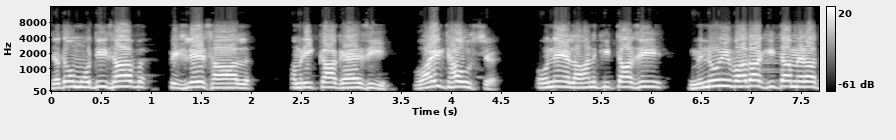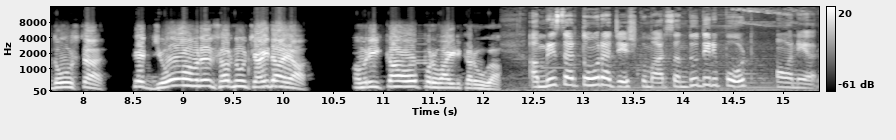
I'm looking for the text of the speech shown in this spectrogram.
ਜਦੋਂ ਮੋਦੀ ਸਾਹਿਬ ਪਿਛਲੇ ਸਾਲ ਅਮਰੀਕਾ ਗਏ ਸੀ ਵਾਈਟ ਹਾਊਸ 'ਚ, ਉਹਨੇ ਐਲਾਨ ਕੀਤਾ ਸੀ, ਮੈਨੂੰ ਵੀ ਵਾਅਦਾ ਕੀਤਾ ਮੇਰਾ ਦੋਸਤ ਹੈ ਕਿ ਜੋ ਅੰਮ੍ਰਿਤਸਰ ਨੂੰ ਚਾਹੀਦਾ ਆ, ਅਮਰੀਕਾ ਉਹ ਪ੍ਰੋਵਾਈਡ ਕਰੂਗਾ। ਅੰਮ੍ਰਿਤਸਰ ਤੋਂ ਰਾਜੇਸ਼ ਕੁਮਾਰ ਸੰਧੂ ਦੀ ਰਿਪੋਰਟ ਔਨ 에ਅਰ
